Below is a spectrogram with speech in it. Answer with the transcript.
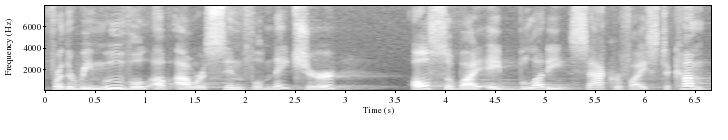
for the removal of our sinful nature, also by a bloody sacrifice to come.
